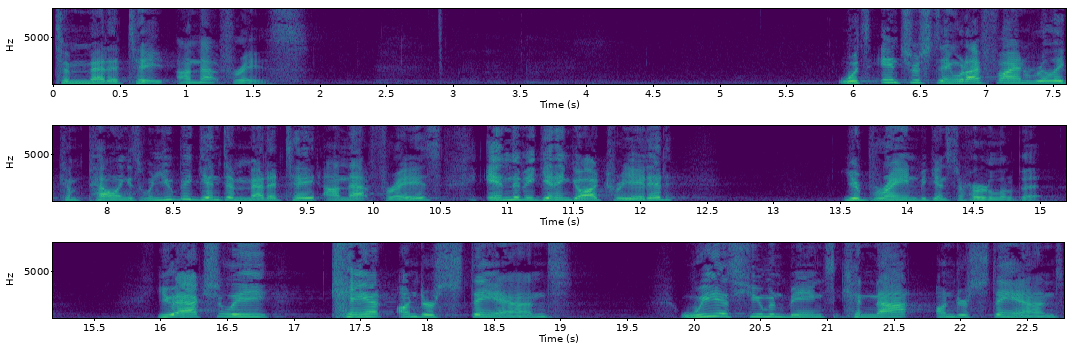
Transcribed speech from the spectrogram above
to meditate on that phrase? What's interesting, what I find really compelling is when you begin to meditate on that phrase, in the beginning, God created, your brain begins to hurt a little bit. You actually can't understand, we as human beings cannot understand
